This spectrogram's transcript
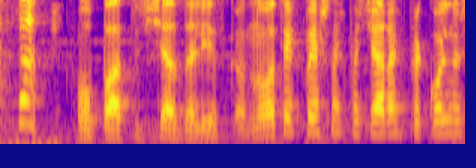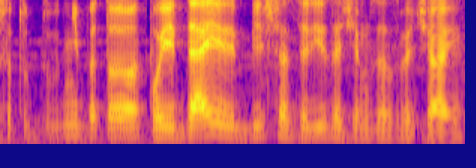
Опа, тут ще залізка. Ну, у цих пишних печерах прикольно, що тут нібито, по ідеї, більше заліза, ніж зазвичай.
